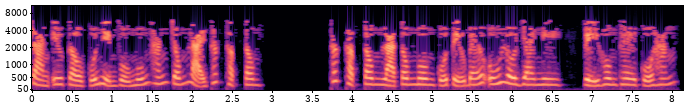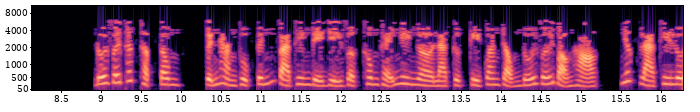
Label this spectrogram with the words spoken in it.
ràng yêu cầu của nhiệm vụ muốn hắn chống lại thất thập tông. Thất thập tông là tông môn của tiểu béo Ú Lô Giai Nghi, vị hôn thê của hắn. Đối với thất thập tông, vĩnh hằng thuộc tính và thiên địa dị vật không thể nghi ngờ là cực kỳ quan trọng đối với bọn họ, nhất là khi Lô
